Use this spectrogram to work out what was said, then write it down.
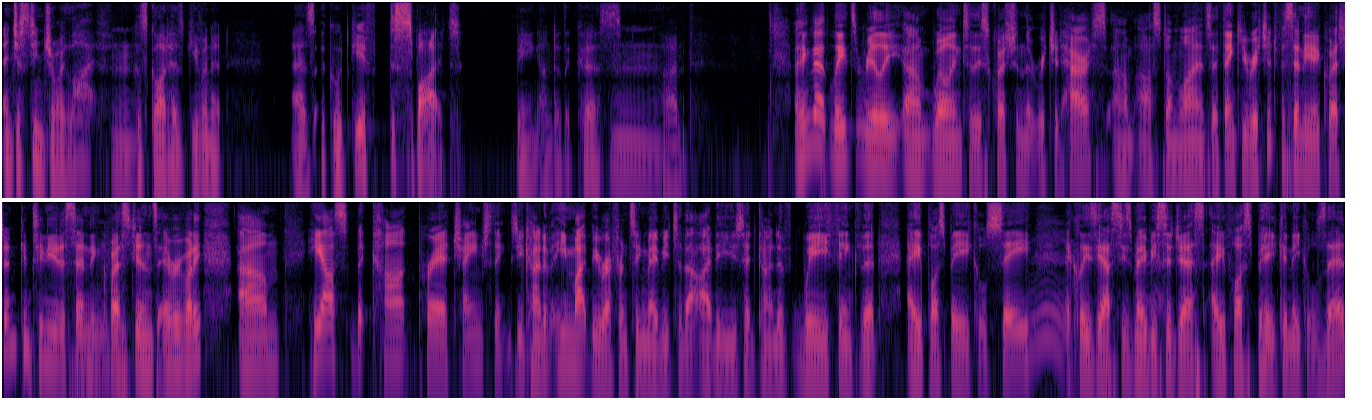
and just enjoy life because God has given it as a good gift despite being under the curse. Mm. Um, I think that leads really um, well into this question that Richard Harris um, asked online. So thank you, Richard, for sending a question. Continue to send in questions, everybody. Um, he asked, but can't prayer change things? You kind of he might be referencing maybe to that idea you said, kind of we think that A plus B equals C. Ecclesiastes maybe suggests A plus B can equal Z,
